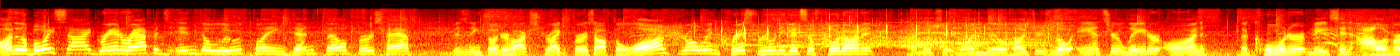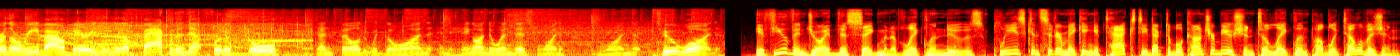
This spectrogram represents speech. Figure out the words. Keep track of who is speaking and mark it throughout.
Speaker 1: On to the boys' side, Grand Rapids in Duluth playing Denfeld first half. Visiting Thunderhawks strike first off the long throw in. Chris Rooney gets a foot on it. That makes it 1-0. Hunters, though, answer later on the corner. Mason Oliver, the rebound, buries into the back of the net for the goal. Denfeld would go on and hang on to win this one 1-2-1.
Speaker 2: If you've enjoyed this segment of Lakeland News, please consider making a tax-deductible contribution to Lakeland Public Television.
